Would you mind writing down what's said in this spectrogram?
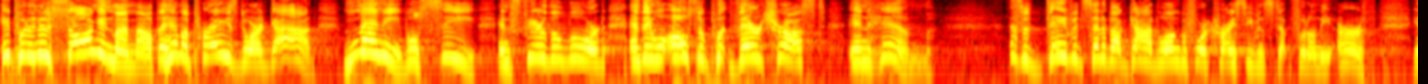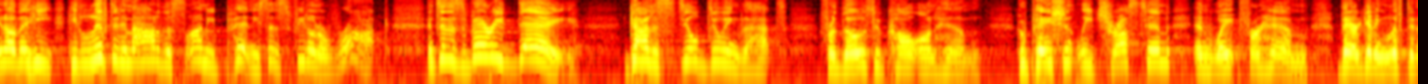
He put a new song in my mouth, a hymn of praise to our God. Many will see and fear the Lord, and they will also put their trust in him. That's what David said about God long before Christ even stepped foot on the earth. You know, that he, he lifted him out of the slimy pit and he set his feet on a rock. And to this very day, God is still doing that for those who call on him, who patiently trust him and wait for him. They are getting lifted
